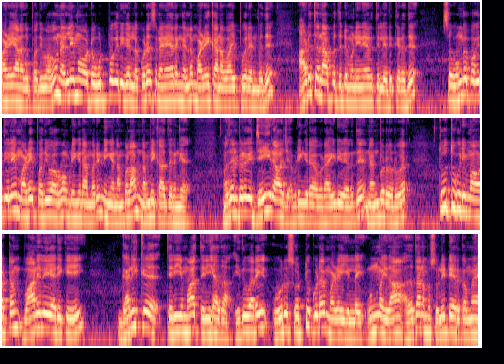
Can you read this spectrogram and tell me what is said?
மழையானது பதிவாகும். நெல்லை மாவட்ட உட்பகுதிகளில் கூட சில நேரங்களில் மழைக்கான வாய்ப்புகள் என்பது அடுத்த நாற்பத்தெட்டு மணி நேரத்தில் இருக்கிறது. ஸோ உங்கள் பகுதியிலேயும் மழை பதிவாகும் அப்படிங்கிற மாதிரி நீங்கள் நம்பலாம். நம்பி காத்திருங்க. அதன் பிறகு ஜெய்ராஜ் அப்படிங்கிற ஒரு ஐடியிலிருந்து நண்பர் ஒருவர் தூத்துக்குடி மாவட்டம் வானிலை அறிக்கையை கணிக்க தெரியுமா தெரியாதா? இதுவரை ஒரு சொட்டு கூட மழை இல்லை. உண்மைதான். அதை தான் நம்ம சொல்லிகிட்டே இருக்கோமே.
